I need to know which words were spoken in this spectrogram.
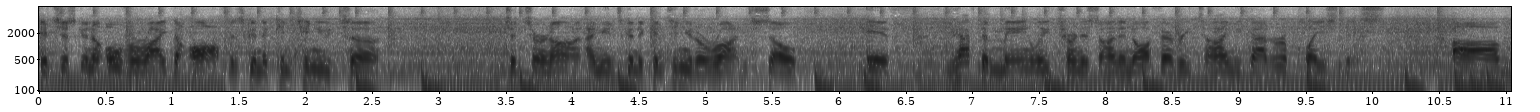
it's just gonna override the off. It's gonna continue to, to turn on. I mean, it's gonna continue to run. So if you have to manually turn this on and off every time, you gotta replace this. Um,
